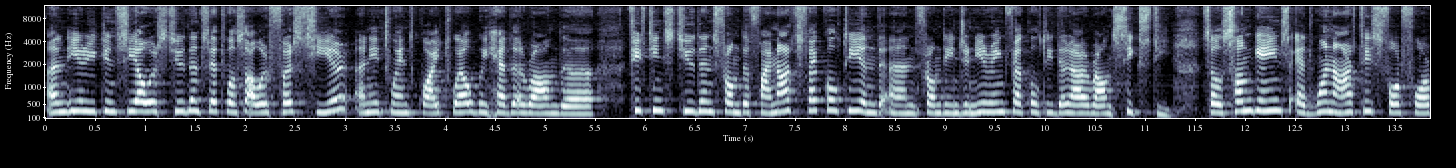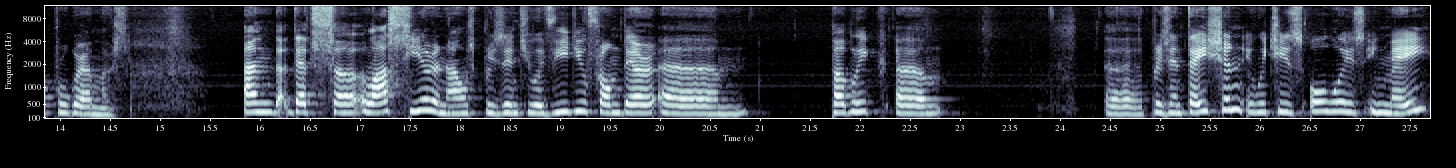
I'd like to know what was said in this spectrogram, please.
And here you can see our students, that was our first year, and it went quite well. We had around uh, 15 students from the fine arts faculty and, and from the engineering faculty, there are around 60. So some games had one artist for four programmers. And that's uh, last year, and I'll present you a video from their um, public um, uh, presentation, which is always in May.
